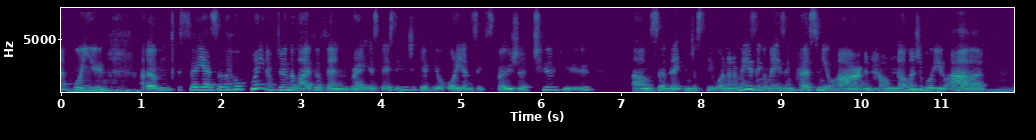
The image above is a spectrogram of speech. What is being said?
for you. Mm-hmm. Um, so yeah, so the whole point of doing the live event, right, is basically to give your audience exposure to you. Um, so they can just see what an amazing, amazing person you are and how knowledgeable you are. Mm-hmm.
